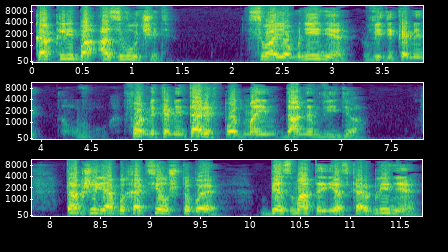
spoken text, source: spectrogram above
как-либо озвучить свое мнение в виде коммен... в форме комментариев под моим данным видео. Также я бы хотел, чтобы без мата и оскорбления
